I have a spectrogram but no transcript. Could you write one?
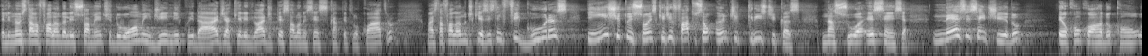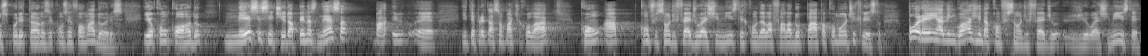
ele não estava falando ali somente do homem de iniquidade, aquele lá de Tessalonicenses capítulo 4, mas está falando de que existem figuras e instituições que de fato são anticrísticas na sua essência. Nesse sentido, eu concordo com os puritanos e com os reformadores. E eu concordo nesse sentido, apenas nessa é, interpretação particular, com a confissão de fé de Westminster, quando ela fala do Papa como anticristo. Porém, a linguagem da confissão de fé de Westminster,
